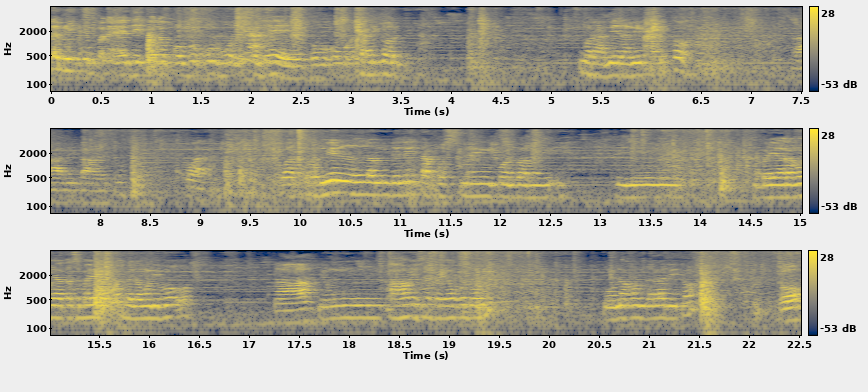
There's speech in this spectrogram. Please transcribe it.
Gamitin pa na dito ng kubo-kubo niya. Hindi, kumukuha sa likod. Marami-rami pa ito. Marami pa ito. Kwa- 4 mil lang bili tapos may kuwan pa may nabayaran ko yata sa bayaw ko, dalawang libo. Ah, Yung kahoy sa bayaw ko doon. Una kong dala dito. oh.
